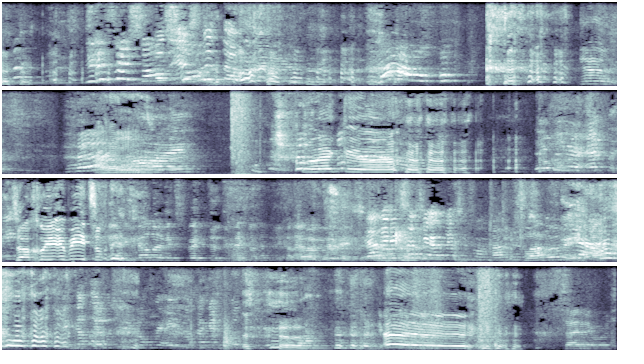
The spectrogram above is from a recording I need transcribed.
Dit is zijn Sam! Wat is dit nou? Lekker! Ik ging er echt... Ik... Zo'n goede Uber Eats, of niet? Ik kan er. Ik kan hem ook opeten. Ja, nee, ik zat hier ook echt zo van... Waarom Slapen? Ja. Ik dacht even, als jullie nog meer eten, dan ga ik echt kotsen. Hey! Zijn er jongens.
